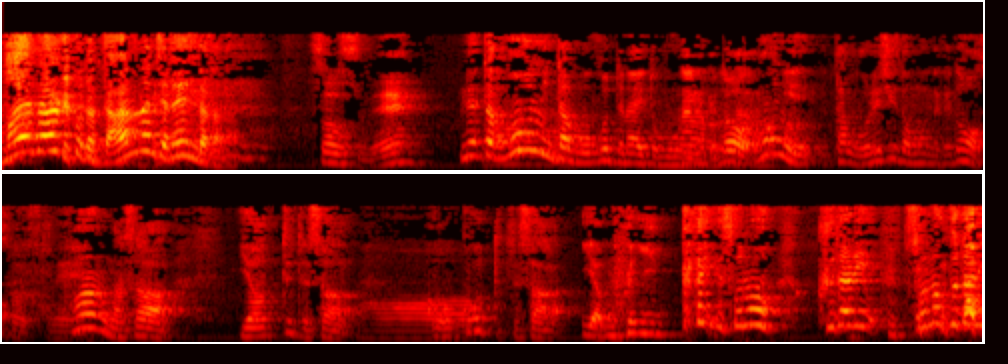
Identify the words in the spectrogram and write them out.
前田敦子だってあんなんじゃねえんだから。そうですね。ね、だから本人多分怒ってないと思うんだけど、ど本人多分嬉しいと思うんだけど、ねファンがさ、やっててさ、ー怒っててさ、いやもう一回その下り、その下り、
